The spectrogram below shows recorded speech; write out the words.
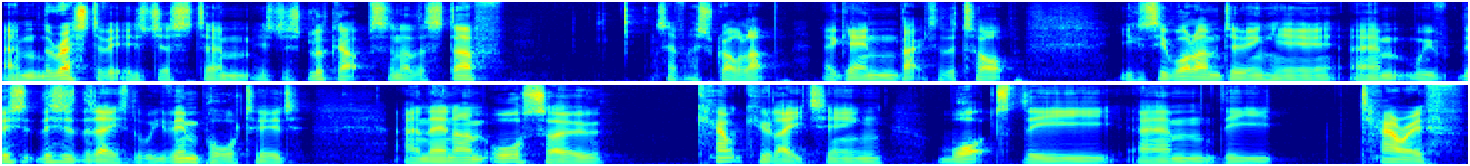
Um, the rest of it is just um, is just lookups and other stuff. So if I scroll up again back to the top, you can see what I'm doing here. Um, we've this this is the data that we've imported, and then I'm also calculating what the um, the tariff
